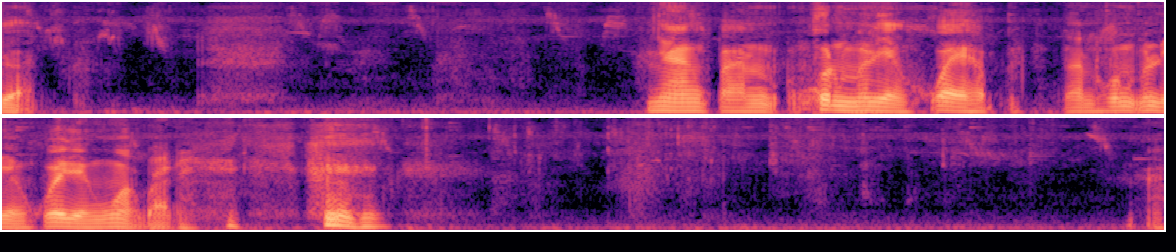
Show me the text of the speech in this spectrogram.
ยอดยางปานคนมาเลี้ยงควายครับ ปานคนมาเลี้ยงควยเลี้ยงงัวบัดเอา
